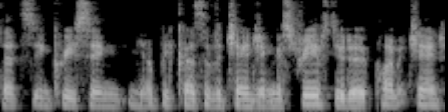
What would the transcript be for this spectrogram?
that's increasing you know because of the changing of streams due to climate change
